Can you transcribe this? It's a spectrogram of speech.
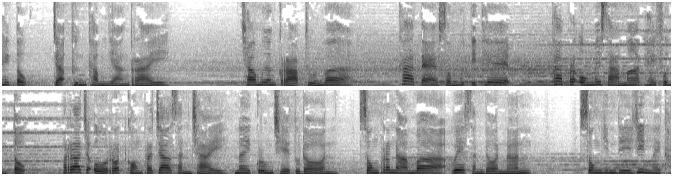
ให้ตกจะพึงทำอย่างไร ชาวเมืองกราบทูลว่าข้าแต่สมมุติเทพ ถ้าพระองค์ไม่สามารถให้ฝนตก พระราชโอรสของพระเจ้าสัญชัยในกรุงเชตุดร ทรงพระนามว่าเวสสันดรนนั้น ทรงยินดียิ่งในท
